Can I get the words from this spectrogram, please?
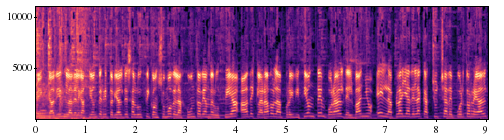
En Cádiz, la Delegación Territorial de Salud y Consumo de la Junta de Andalucía ha declarado la prohibición temporal del baño en la playa de la Cachucha de Puerto Real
